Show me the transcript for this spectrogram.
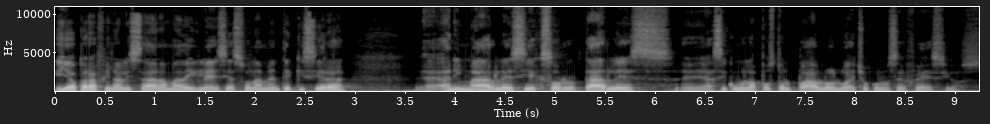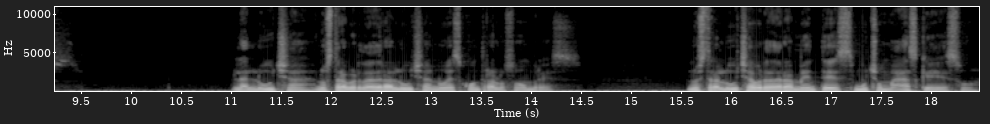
Y ya para finalizar, amada iglesia, solamente quisiera eh, animarles y exhortarles, eh, así como el apóstol Pablo lo ha hecho con los efesios. La lucha, nuestra verdadera lucha no es contra los hombres. Nuestra lucha verdaderamente es mucho más que eso.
